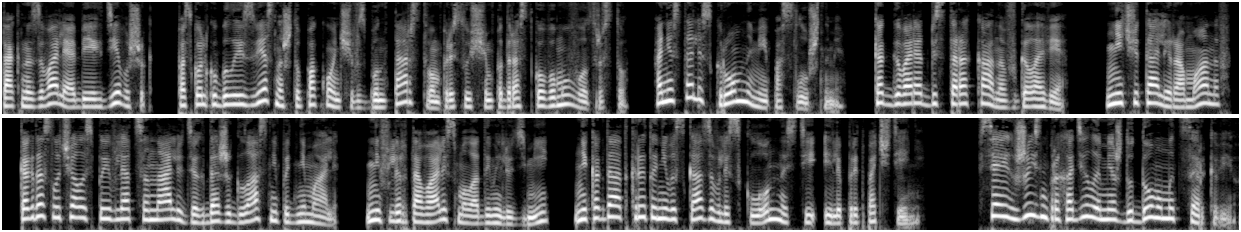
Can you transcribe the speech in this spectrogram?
Так называли обеих девушек, поскольку было известно, что, покончив с бунтарством, присущим подростковому возрасту, они стали скромными и послушными. Как говорят, без тараканов в голове. Не читали романов, когда случалось появляться на людях, даже глаз не поднимали, не флиртовали с молодыми людьми, никогда открыто не высказывали склонностей или предпочтений. Вся их жизнь проходила между домом и церковью,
